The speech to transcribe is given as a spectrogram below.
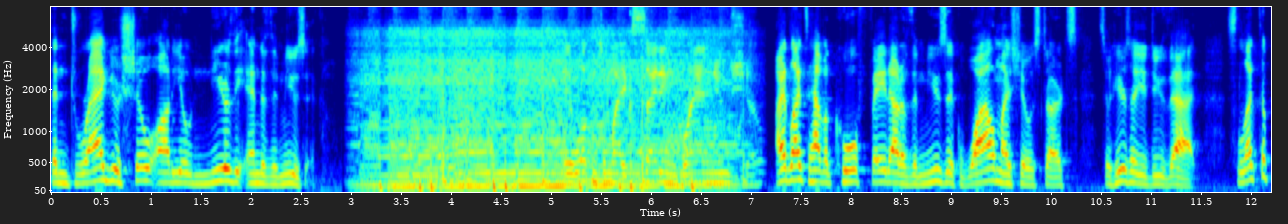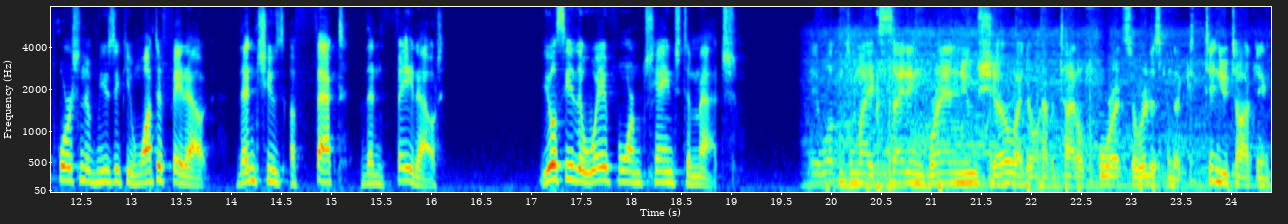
then drag your show audio near the end of the music. Hey, welcome to my exciting brand new show. I'd like to have a cool fade out of the music while my show starts, so here's how you do that. Select the portion of music you want to fade out, then choose Effect, then Fade Out. You'll see the waveform change to match. Hey, welcome to my exciting brand new show. I don't have a title for it, so we're just going to continue talking.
